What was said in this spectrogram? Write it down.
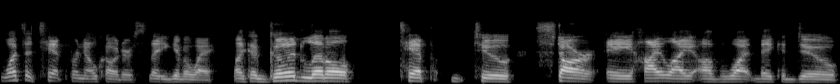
what's a tip for no coders that you give away? Like a good little tip to start a highlight of what they could do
